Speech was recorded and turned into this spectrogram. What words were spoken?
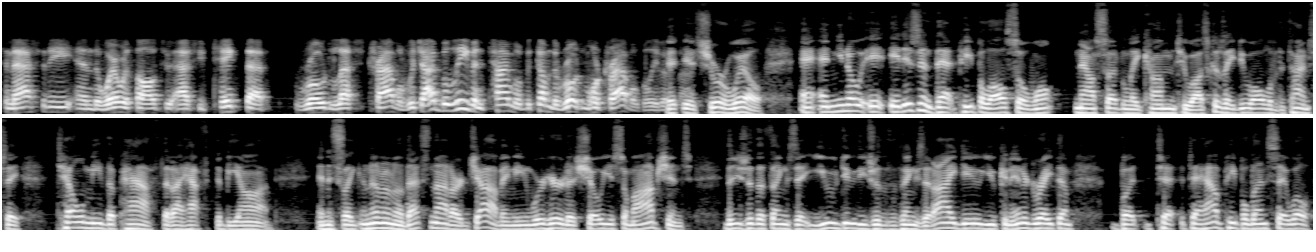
tenacity and the wherewithal to actually take that road less traveled, which I believe in time will become the road more traveled, believe it or It, it sure will. And, and you know, it, it isn't that people also won't now suddenly come to us because they do all of the time say, tell me the path that I have to be on. And it's like, no, no, no, that's not our job. I mean, we're here to show you some options. These are the things that you do. These are the things that I do. You can integrate them. But to, to have people then say, well,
